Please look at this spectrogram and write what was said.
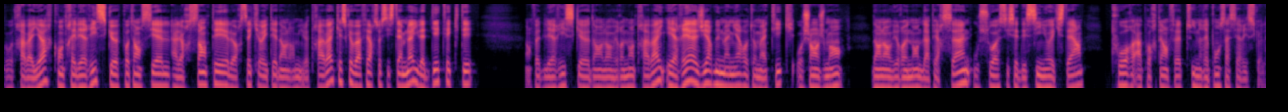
aux travailleurs contre les risques potentiels à leur santé et leur sécurité dans leur milieu de travail. Qu'est-ce que va faire ce système-là? Il va détecter en fait les risques dans l'environnement de travail et réagir d'une manière automatique aux changements dans l'environnement de la personne ou soit si c'est des signaux externes pour apporter en fait une réponse à ces risques-là.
